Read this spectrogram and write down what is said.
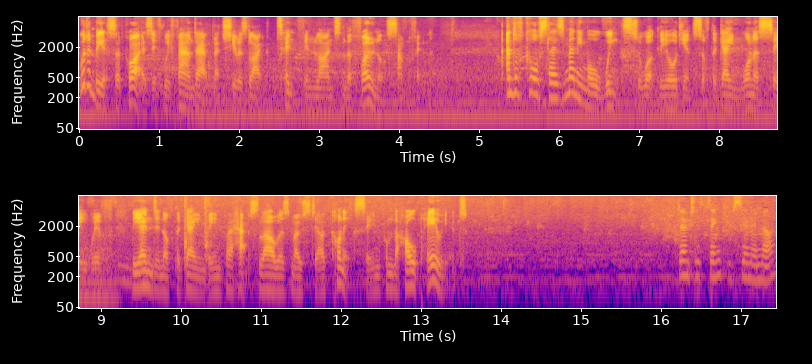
Wouldn't be a surprise if we found out that she was like 10th in line to the throne or something. And of course there's many more winks to what the audience of the game want to see, with the ending of the game being perhaps Lara's most iconic scene from the whole period. Don't you think you've seen enough?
